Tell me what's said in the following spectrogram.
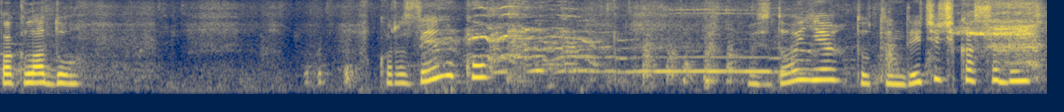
Покладу в корзинку. Ось до є. Тут індичечка сидить.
